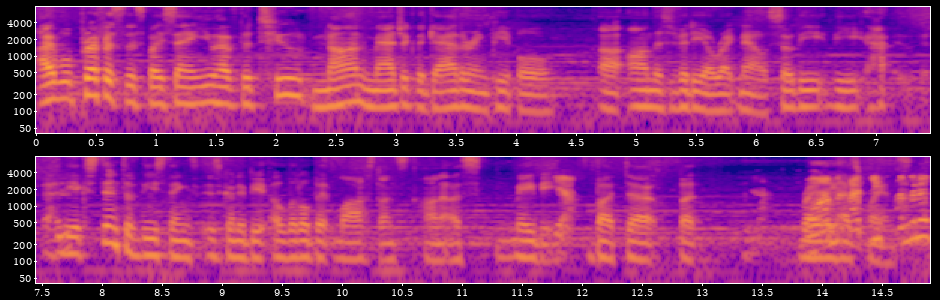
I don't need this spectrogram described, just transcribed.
I will preface this by saying you have the two non-Magic the Gathering people uh, on this video right now. So the the the extent of these things is going to be a little bit lost on on us, maybe. Yeah. But uh, but Yeah. Well, I'm, I think. I'm going to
